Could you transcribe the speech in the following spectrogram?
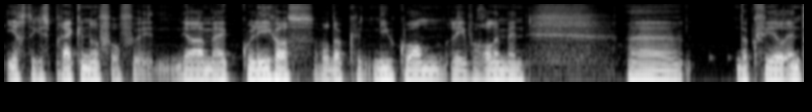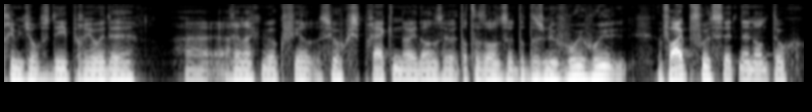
eerste gesprekken of, of eh, ja, met collega's, waar dat ik nieuw kwam, allee, vooral in mijn... eh, dat ik veel interim jobs deed, periode eh, herinner ik me ook veel zo gesprekken dat je dan zo, dat er dan zo, dat er zo'n goede, goede vibe voelt zitten en dan toch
